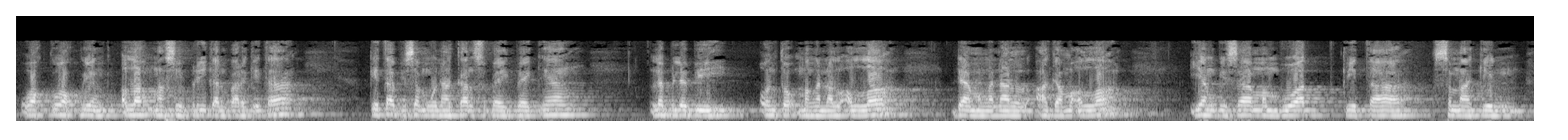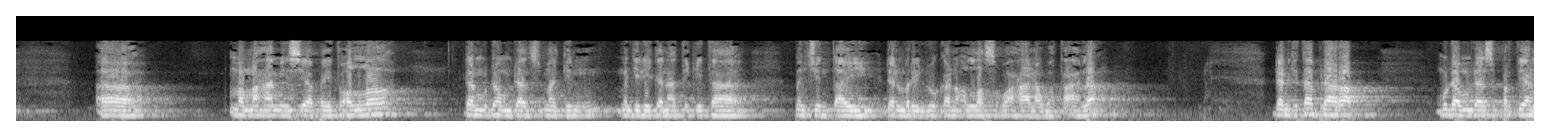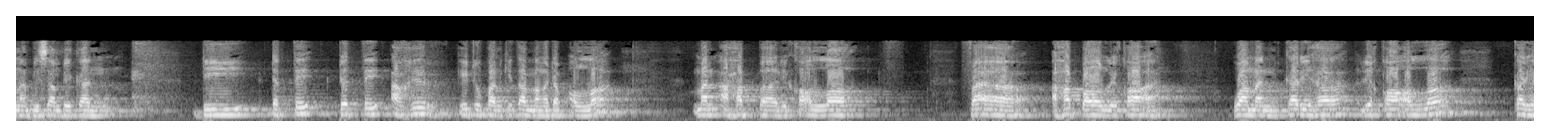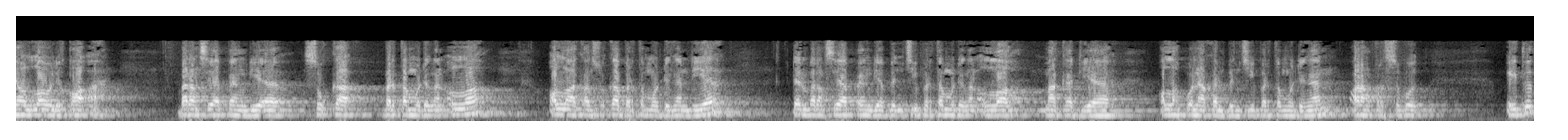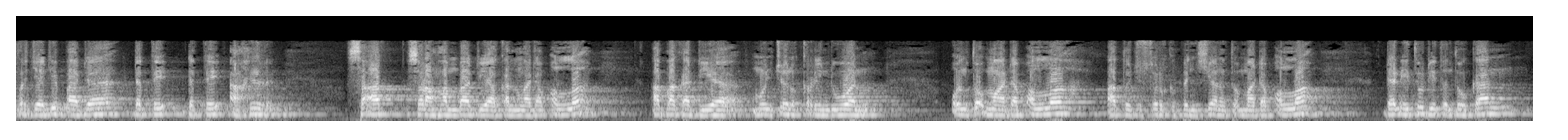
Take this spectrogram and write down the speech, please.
waktu-waktu yang Allah masih berikan pada kita kita bisa menggunakan sebaik-baiknya lebih-lebih untuk mengenal Allah dan mengenal agama Allah yang bisa membuat kita semakin uh, memahami siapa itu Allah dan mudah-mudahan semakin menjadikan hati kita mencintai dan merindukan Allah Subhanahu wa taala. Dan kita berharap Mudah-mudahan seperti yang Nabi sampaikan di detik-detik akhir kehidupan kita menghadap Allah, man ahabba liqa Allah fa ahabba liqa'ah wa man kariha liqa Allah kariha Allah liqa'ah. Barang siapa yang dia suka bertemu dengan Allah, Allah akan suka bertemu dengan dia dan barang siapa yang dia benci bertemu dengan Allah, maka dia Allah pun akan benci bertemu dengan orang tersebut. Itu terjadi pada detik-detik akhir saat seorang hamba dia akan menghadap Allah. Apakah dia muncul kerinduan untuk menghadap Allah atau justru kebencian untuk menghadap Allah? Dan itu ditentukan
